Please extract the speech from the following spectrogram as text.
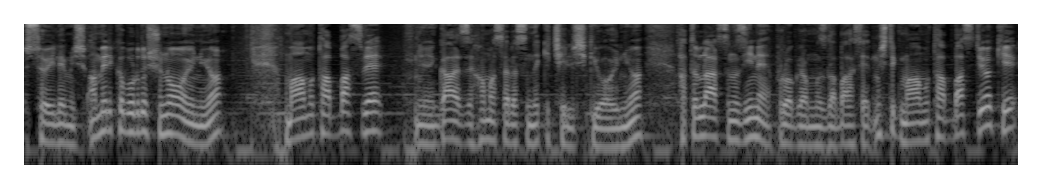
söylemiş. Amerika burada şunu oynuyor. Mahmut Abbas ve e, Gazze Hamas arasındaki çelişkiyi oynuyor. Hatırlarsınız yine programımızda bahsetmiştik. Mahmut Abbas diyor ki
